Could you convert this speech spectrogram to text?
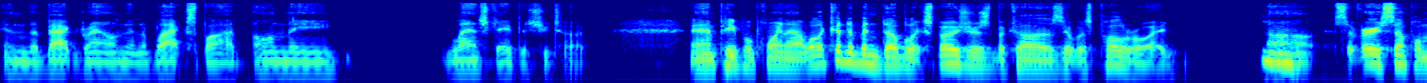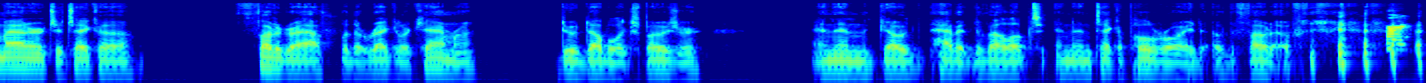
in the background in a black spot on the landscape that you took. And people point out, well, it couldn't have been double exposures because it was Polaroid. Mm. Uh, it's a very simple matter to take a photograph with a regular camera, do a double exposure, and then go have it developed and then take a Polaroid of the photo. right.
